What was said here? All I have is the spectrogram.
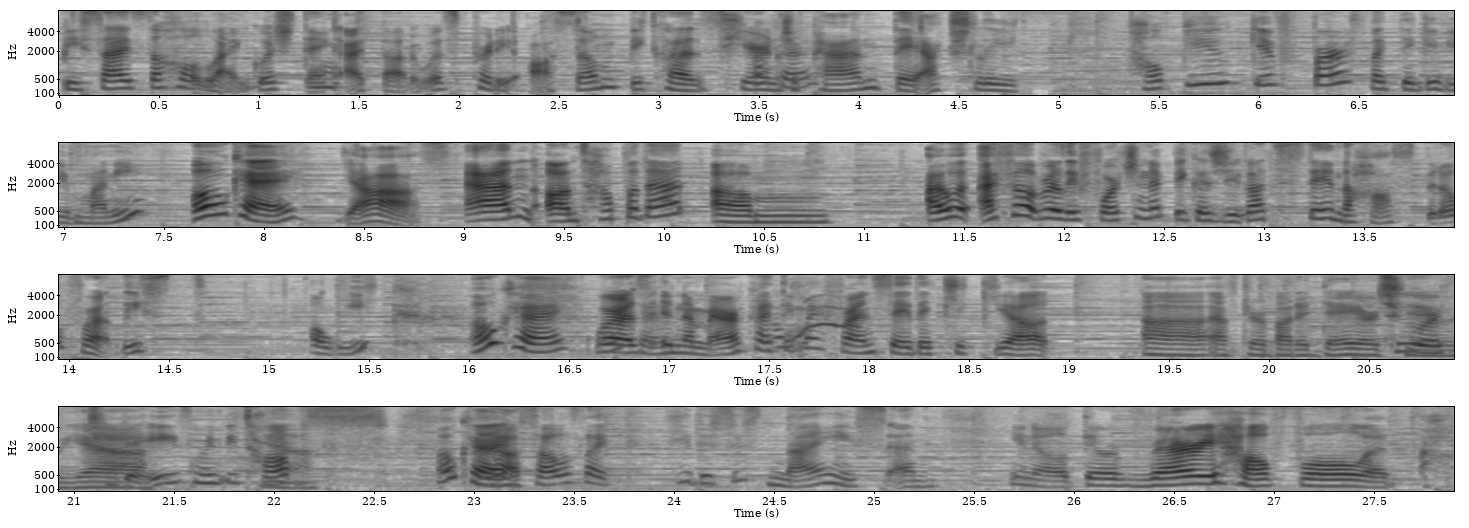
besides the whole language thing, I thought it was pretty awesome because here in Japan, they actually help you give birth. Like they give you money. Okay. Yes. And on top of that, um, I, w- I felt really fortunate because you got to stay in the hospital for at least a week. Okay. Whereas okay. in America, I think my friends say they kick you out uh, after about a day or two, two, or yeah. two days, maybe tops. Okay. Yeah, so I was like, hey, this is nice. And, you know, they were very helpful and oh,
